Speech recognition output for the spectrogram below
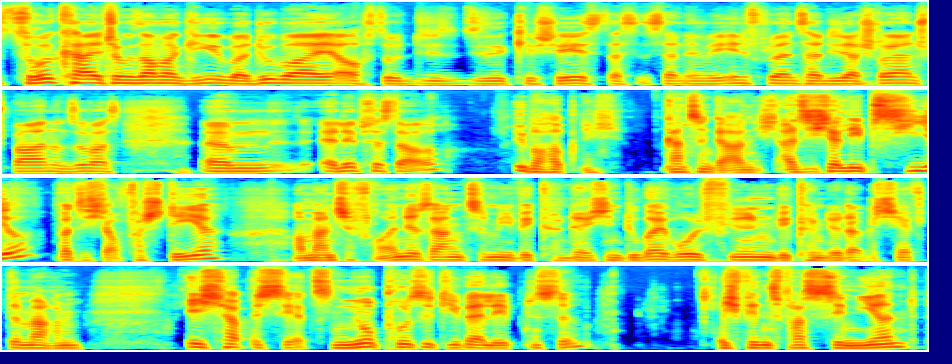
Zurückhaltung, sagen wir mal, gegenüber Dubai, auch so diese, diese, Klischees, das ist dann irgendwie Influencer, die da Steuern sparen und sowas. Ähm, erlebst du das da auch? Überhaupt nicht. Ganz und gar nicht. Also ich erlebe es hier, was ich auch verstehe. Aber manche Freunde sagen zu mir, wie könnt ihr euch in Dubai wohlfühlen? Wie könnt ihr da Geschäfte machen? Ich habe bis jetzt nur positive Erlebnisse. Ich finde es faszinierend.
